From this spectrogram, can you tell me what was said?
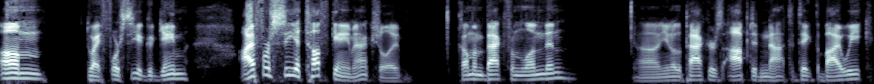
Um, do I foresee a good game? I foresee a tough game actually. Coming back from London, uh, you know the Packers opted not to take the bye week,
